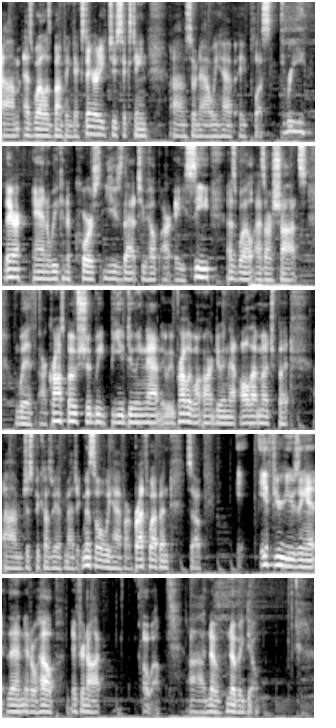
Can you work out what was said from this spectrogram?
um, as well as bumping dexterity to 16. Um, so now we have a plus three there, and we can of course use that to help our AC as well as our shots with our crossbow. Should we be doing that? We probably aren't doing that all that much, but um, just because we have magic missile, we have our breath weapon. So if you're using it, then it'll help. If you're not, oh well, uh, no, no big deal.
